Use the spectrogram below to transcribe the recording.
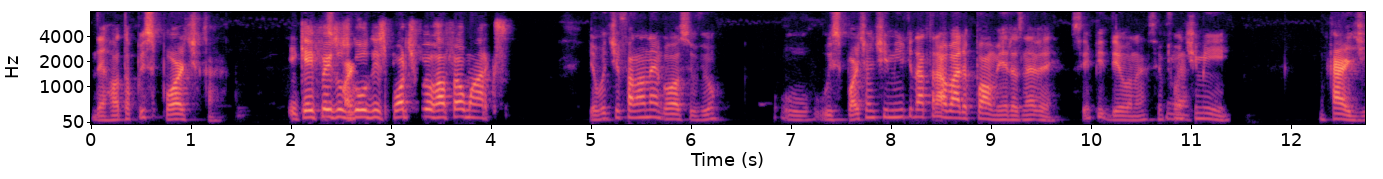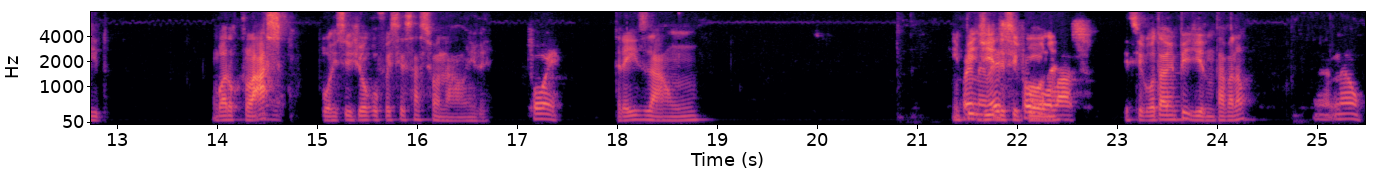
Derrota pro esporte, cara. E quem fez os Esporte. gols do esporte foi o Rafael Marques. Eu vou te falar um negócio, viu? O, o esporte é um time que dá trabalho pro Palmeiras, né, velho? Sempre deu, né? Sempre foi É. um time encardido. Agora o clássico, pô, esse jogo foi sensacional, hein, velho? Foi. 3x1. Foi Impedido mesmo. esse Esse gol, né? Esse gol tava impedido, não tava não? É, Não,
